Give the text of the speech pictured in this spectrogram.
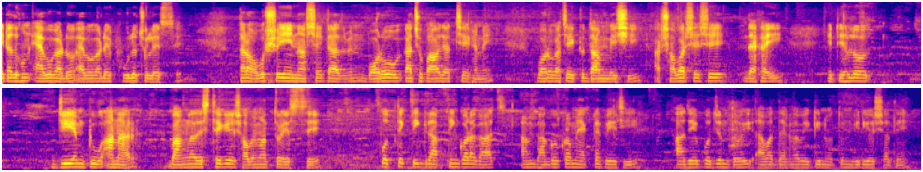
এটা দেখুন অ্যাভোগাডো, অ্যাভোগাডোর ফুলও চলে এসছে। তারা অবশ্যই এই নার্সারিতে আসবেন। বড় গাছও পাওয়া যাচ্ছে এখানে। বড় গাছে একটু দাম বেশি। আর সবার শেষে দেখাই, এটি হলো জিএম টু আনার, বাংলাদেশ থেকে সবেমাত্র এসছে। প্রত্যেকটি গ্রাফটিং করা গাছ, আমি ভাগ্যক্রমে একটা পেয়েছি। আজ এ পর্যন্তই। আবার দেখা হবে একটি নতুন ভিডিওর সাথে।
